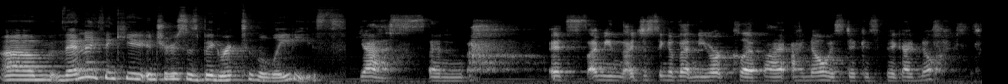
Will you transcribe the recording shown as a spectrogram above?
um, then I think he introduces Big Rick to the ladies. Yes, and it's. I mean, I just think of that New York clip. I I know his dick is big. I know it.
